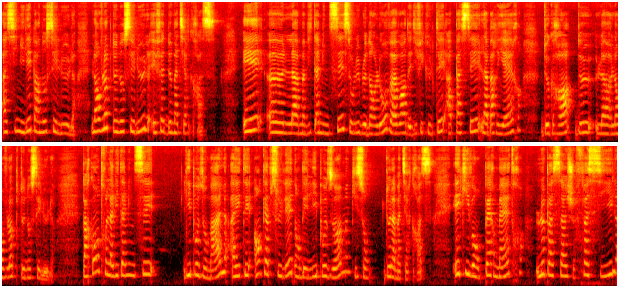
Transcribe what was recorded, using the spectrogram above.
assimilé par nos cellules. L'enveloppe de nos cellules est faite de matière grasse. Et euh, la vitamine C soluble dans l'eau va avoir des difficultés à passer la barrière de gras de l'enveloppe de nos cellules. Par contre, la vitamine C liposomale a été encapsulée dans des liposomes qui sont de la matière grasse et qui vont permettre le passage facile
